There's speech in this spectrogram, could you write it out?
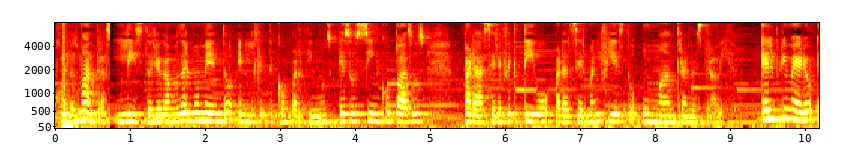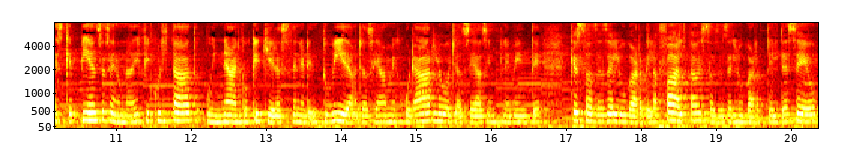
con los mantras. Listo, llegamos al momento en el que te compartimos esos cinco pasos para hacer efectivo, para hacer manifiesto un mantra en nuestra vida. El primero es que pienses en una dificultad o en algo que quieras tener en tu vida, ya sea mejorarlo ya sea simplemente que estás desde el lugar de la falta o estás desde el lugar del deseo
